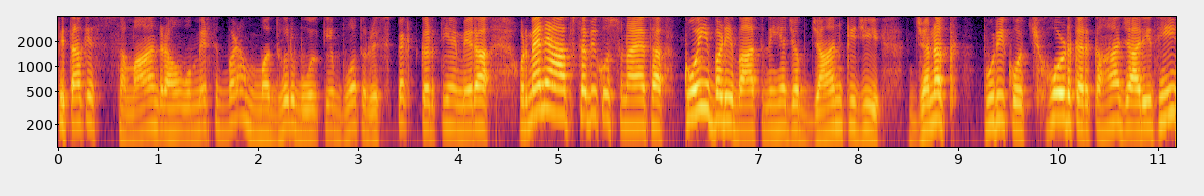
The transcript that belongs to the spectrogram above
पिता के समान रहा हूँ। वो मेरे से बड़ा मधुर बोलती है, बहुत रिस्पेक्ट करती है मेरा। और मैंने आप सभी को सुनाया था, कोई बड़ी बात नहीं है। जब जानकी जी जनक पुरी को छोड़कर कहाँ जा रही थी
